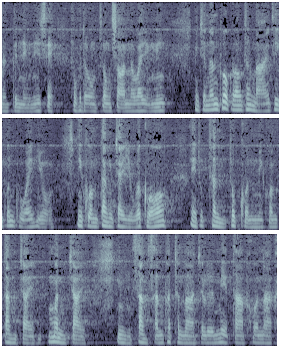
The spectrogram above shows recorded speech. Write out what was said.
มันเป็นอย่างนี้สิพระพุทธองค์ทรงสอนเอาไว้อย่างนี้ ดังฉะนั้นพวกเราทั้งหลายที่ค้นขวยอยู่ มีความตั้งใจอยู่ก็ขอให้ทุกท่านทุกคนมีความตั้งใจมั่นใจสร้างสรรค์พัฒนาเจริญเมตตาภาวนาข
